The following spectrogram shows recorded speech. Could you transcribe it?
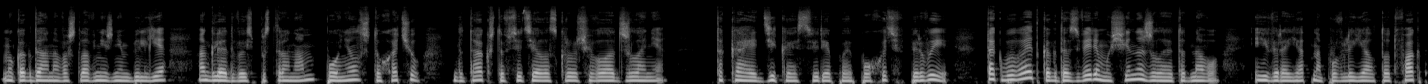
но когда она вошла в нижнем белье, оглядываясь по сторонам, понял, что хочу, да так, что все тело скручивало от желания. Такая дикая свирепая похоть впервые. Так бывает, когда зверь и мужчина желают одного. И, вероятно, повлиял тот факт,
